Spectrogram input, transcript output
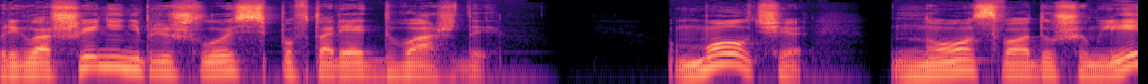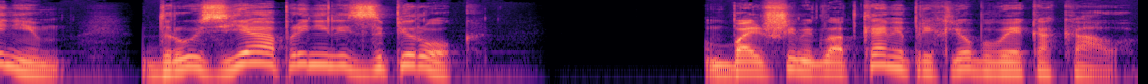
Приглашение не пришлось повторять дважды. Молча, но с воодушевлением, друзья принялись за пирог, большими глотками прихлебывая какао.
